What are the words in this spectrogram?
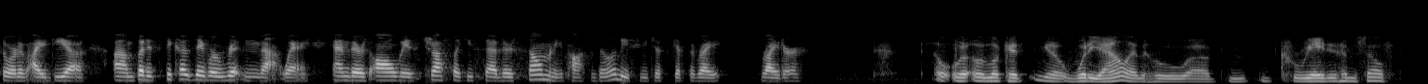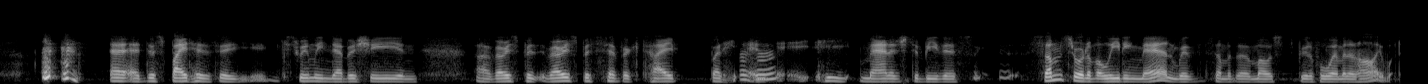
sort of idea. Um, but it's because they were written that way. And there's always, just like you said, there's so many possibilities if you just get the right writer. Or, or look at you know Woody Allen, who uh, created himself, uh, despite his uh, extremely nebbishy and uh, very spe- very specific type. But he, Mhm. and he managed to be this some sort of a leading man with some of the most beautiful women in Hollywood.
